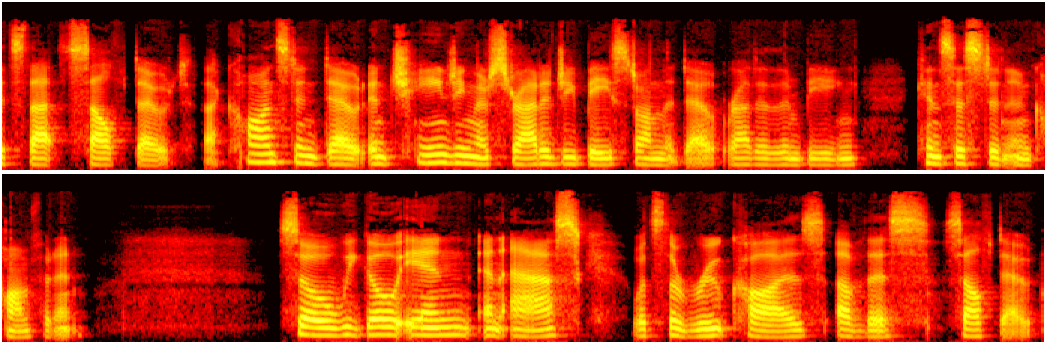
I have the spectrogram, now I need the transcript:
It's that self doubt, that constant doubt, and changing their strategy based on the doubt rather than being consistent and confident. So we go in and ask what's the root cause of this self doubt,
